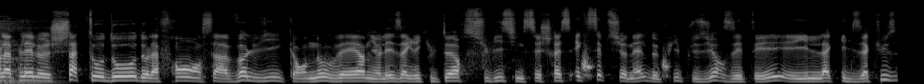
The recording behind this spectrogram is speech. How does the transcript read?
l'appelait le château d'eau de la France à Volvic, en Auvergne. Les agriculteurs subissent une sécheresse exceptionnelle depuis plusieurs étés et ils accusent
